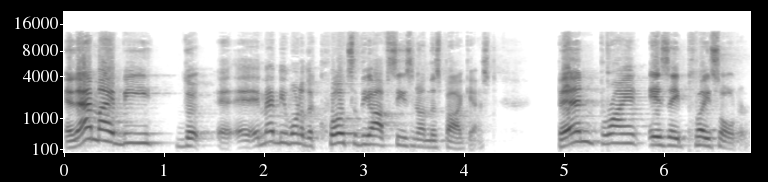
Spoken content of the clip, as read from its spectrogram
And that might be the it might be one of the quotes of the offseason on this podcast. Ben Bryant is a placeholder.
